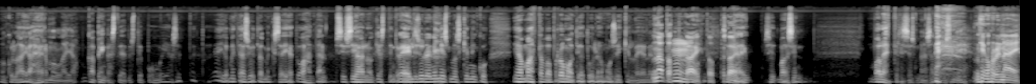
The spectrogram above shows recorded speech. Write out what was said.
on kyllä ajan hermolla ja Kapin kanssa tietysti puhuin ja sitten, että ei ole mitään syytä miksei, että onhan tämä nyt siis ihan oikeasti rehellisyyden nimissä myöskin niin kuin ihan mahtava musiikille. Ja No totta Mm. kai, totta sitä kai. ei, sit mä olisin valehtelisin, jos mä en sanoisi niin. Juuri näin.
